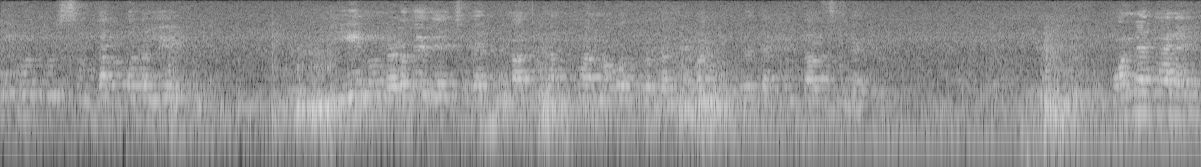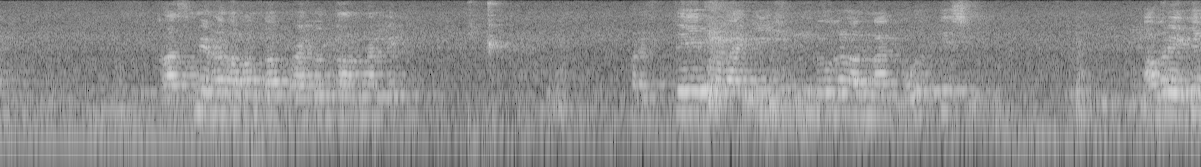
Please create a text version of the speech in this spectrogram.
ಈ ಒಂದು ಸಂದರ್ಭದಲ್ಲಿ ಏನು ನಡೆದಿದೆ ಜಗತ್ತಿನಾದ್ಯಂತ ನವತ್ವದ ನೆಲವಿರ್ತಕ್ಕಂಥ ಸಂಗತಿ ಮೊನ್ನೆ ತಾನೆ ಕಾಶ್ಮೀರದ ಒಂದು ಪಹಲ್ಗಾಮ್ನಲ್ಲಿ ಪ್ರತ್ಯೇಕವಾಗಿ ಹಿಂದೂಗಳನ್ನು ಗುರುತಿಸಿ ಅವರಿಗೆ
